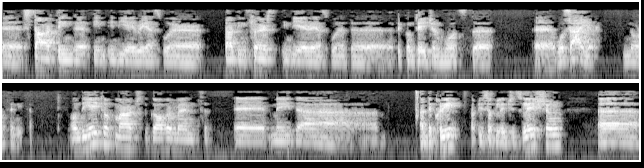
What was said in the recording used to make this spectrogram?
Uh, starting in, the areas where, starting first in the areas where the, contagion was uh, uh, was higher in northern Italy. On the 8th of March, the government uh, made a, a, decree, a piece of legislation, uh,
